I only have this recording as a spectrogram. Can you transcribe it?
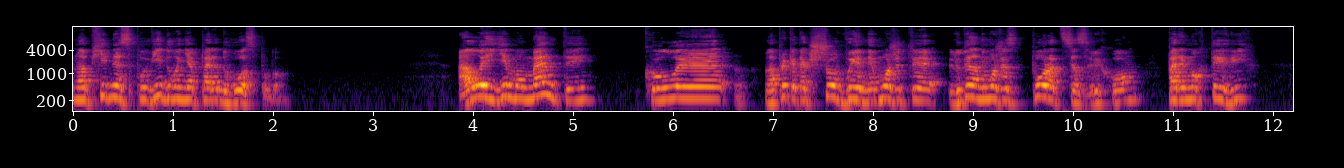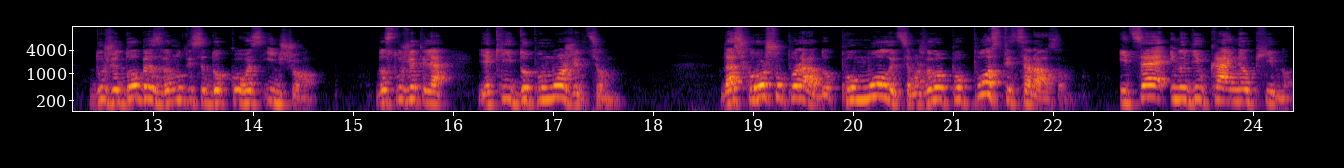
необхідне сповідування перед Господом. Але є моменти, коли, наприклад, якщо ви не можете, людина не може споратися з гріхом, перемогти гріх, дуже добре звернутися до когось іншого, до служителя, який допоможе в цьому. Дасть хорошу пораду, помолиться, можливо, попоститься разом. І це іноді вкрай необхідно.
